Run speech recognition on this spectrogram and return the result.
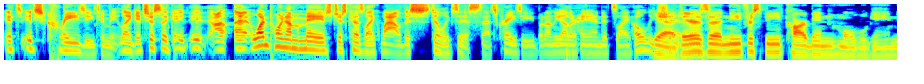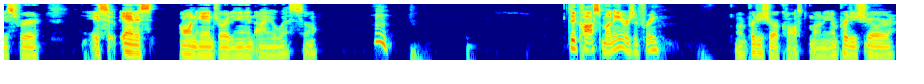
It's it's crazy to me. Like it's just like it. it I, at one point, I'm amazed just because like wow, this still exists. That's crazy. But on the other hand, it's like holy yeah, shit. like- there's a Need for Speed Carbon mobile game. It's for it's and it's on Android and iOS. So hmm. did it cost money or is it free? I'm pretty sure it cost money. I'm pretty sure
